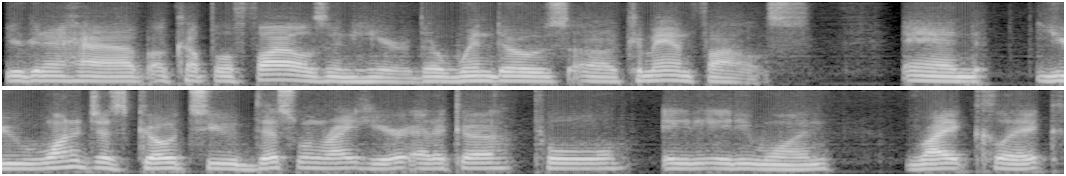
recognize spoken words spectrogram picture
you're going to have a couple of files in here. They're Windows uh, command files. And you want to just go to this one right here, Etica Pool 8081, right click,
